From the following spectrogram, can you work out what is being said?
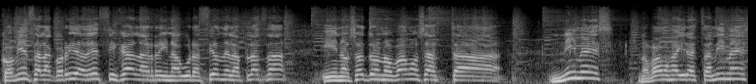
Comienza la corrida de Écija, la reinauguración de la plaza y nosotros nos vamos hasta Nimes, nos vamos a ir hasta Nimes.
